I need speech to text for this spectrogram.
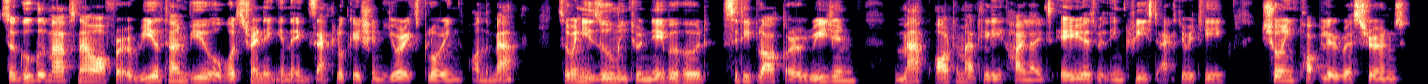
So Google Maps now offer a real-time view of what's trending in the exact location you're exploring on the map. So when you zoom into a neighborhood, city block, or a region, Map automatically highlights areas with increased activity, showing popular restaurants,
